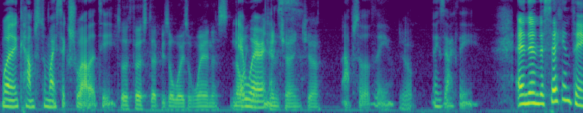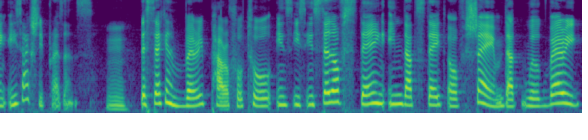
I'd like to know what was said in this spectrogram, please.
when it comes to my sexuality So the first step is always awareness. Knowing Awareness. can change. Yeah. absolutely Yep. exactly and then the second thing is actually presence Mm. The second very powerful tool is, is instead of staying in that state of shame that will very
